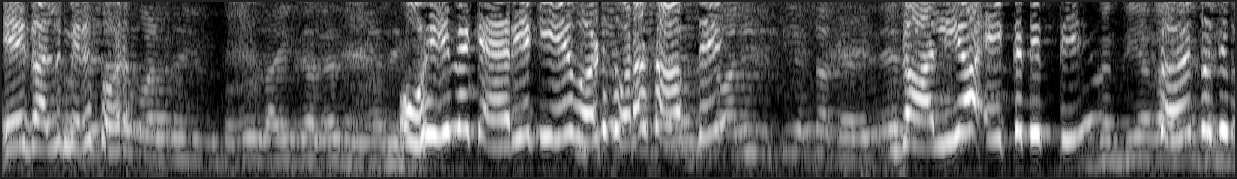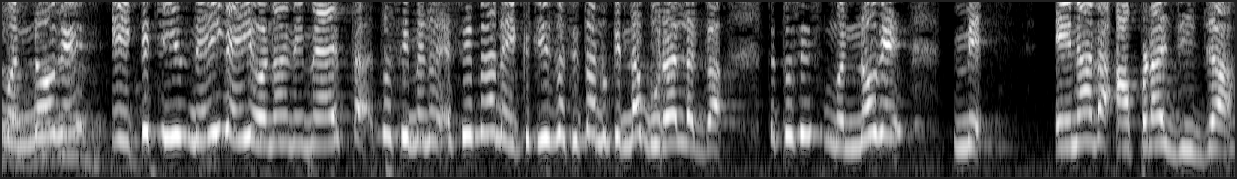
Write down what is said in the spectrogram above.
ਇਹ ਗੱਲ ਮੇਰੇ ਸਹੁਰਾ ਗੱਲ ਦਾ ਯੂਜ਼ ਕਰੋ ਲਾਈਵ ਗੱਲ ਹੈ ਦੁਨੀਆ ਦੇ। ਉਹੀ ਮੈਂ ਕਹਿ ਰਹੀ ਹਾਂ ਕਿ ਇਹ ਵਰਡ ਸਹੁਰਾ ਸਾਹਿਬ ਦੇ ਗਾਲੀ ਦਿੱਤੀ ਏਦਾਂ ਕਹਿ ਰਹੇ ਗਾਲੀਆਂ ਇੱਕ ਦਿੱਤੀ। ਸਰ ਤੁਸੀਂ ਮੰਨੋਗੇ? ਇੱਕ ਚੀਜ਼ ਨਹੀਂ ਗਈ ਉਹਨਾਂ ਨੇ। ਮੈਂ ਤਾਂ- ਤੁਸੀਂ ਮੈਨੂੰ ਅਸੀਂ ਮੈਂ ਤੁਹਾਨੂੰ ਇੱਕ ਚੀਜ਼ ਅਸੀਂ ਤੁਹਾਨੂੰ ਕਿੰਨਾ ਬੁਰਾ ਲੱਗਾ। ਤੇ ਤੁਸੀਂ ਮੰਨੋਗੇ? ਮੈਂ- ਇਹਨਾਂ ਦਾ ਆਪਣਾ ਜੀਜਾ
